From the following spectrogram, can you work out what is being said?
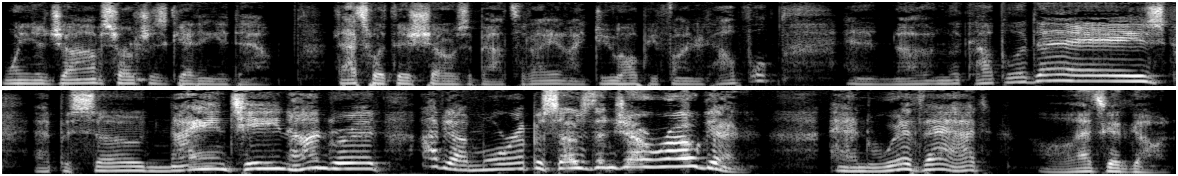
when your job search is getting you down? That's what this show is about today, and I do hope you find it helpful. And in a couple of days, episode 1900, I've got more episodes than Joe Rogan. And with that, let's get going.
